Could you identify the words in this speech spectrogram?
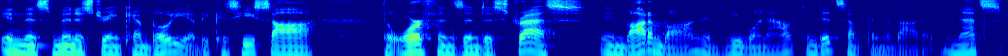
in this ministry in Cambodia, because he saw the orphans in distress in Battambang, and he went out and did something about it. And that's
